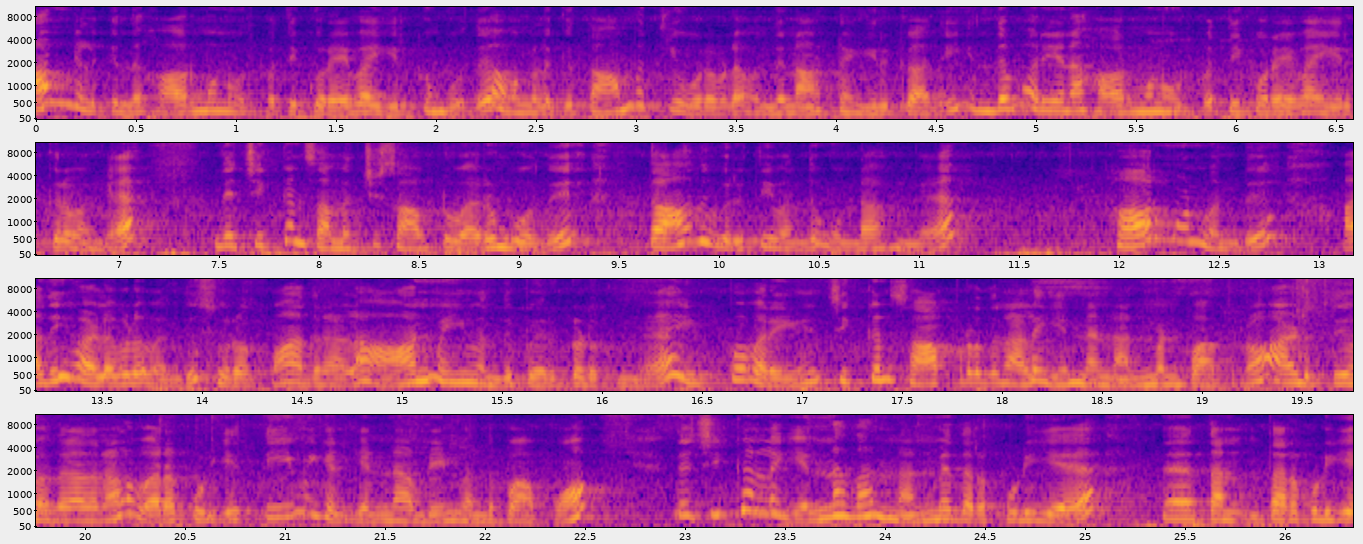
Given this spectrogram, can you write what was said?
ஆண்களுக்கு இந்த ஹார்மோன் உற்பத்தி குறைவாக இருக்கும்போது அவங்களுக்கு தாம்பத்திய உறவில் வந்து நாட்டம் இருக்காது. இந்த மாதிரியான ஹார்மோன் உற்பத்தி குறைவாக இருக்கிறவங்க இந்த சிக்கன் சமைச்சு சாப்பிட்டு வரும்போது தாது விருத்தி வந்து உண்டாகுங்க. ஹார்மோன் வந்து அதிக அளவில் வந்து சுரக்கும். அதனால் ஆண்மையும் வந்து பெருக்கெடுக்குங்க. இப்போ வரையும் சிக்கன் சாப்பிட்றதுனால என்ன நண்பன் பார்த்துட்டோம். அடுத்து அதனால் வரக்கூடிய தீமைகள் என்ன அப்படின்னு வந்து பார்ப்போம். இந்த சிக்கனில் என்ன தான் நன்மை தரக்கூடிய தன் தரக்கூடிய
